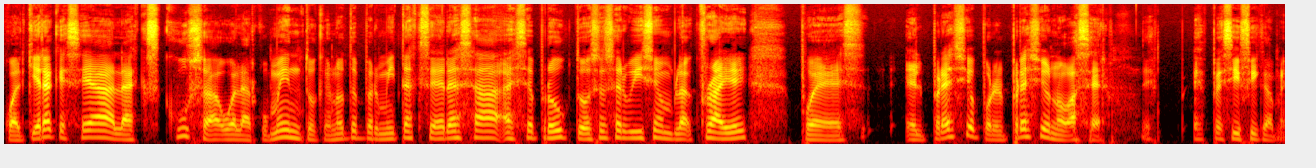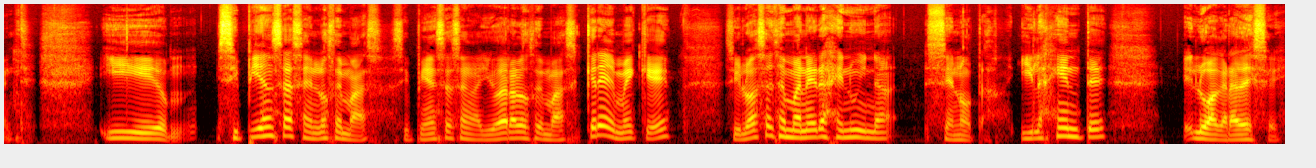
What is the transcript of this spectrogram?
cualquiera que sea la excusa o el argumento que no te permita acceder a, a ese producto o ese servicio en Black Friday, pues el precio por el precio no va a ser específicamente. Y mm, si piensas en los demás, si piensas en ayudar a los demás, créeme que si lo haces de manera genuina, se nota. Y la gente lo agradece.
